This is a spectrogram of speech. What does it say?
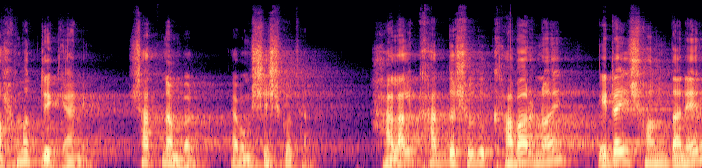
রহমত ডেকে আনে। সাত নম্বর এবং শেষ কথা, হালাল খাদ্য শুধু খাবার নয়, এটাই সন্তানের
